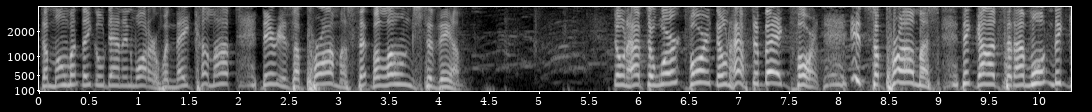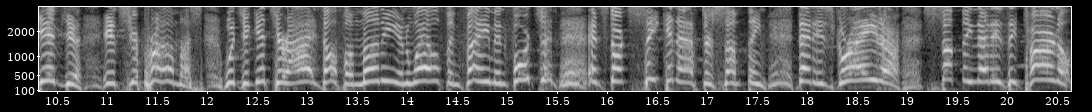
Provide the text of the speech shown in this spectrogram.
The moment they go down in water, when they come up, there is a promise that belongs to them. Don't have to work for it. Don't have to beg for it. It's a promise that God said, I'm wanting to give you. It's your promise. Would you get your eyes off of money and wealth and fame and fortune and start seeking after something that is greater, something that is eternal?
